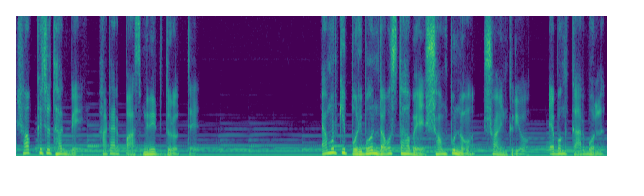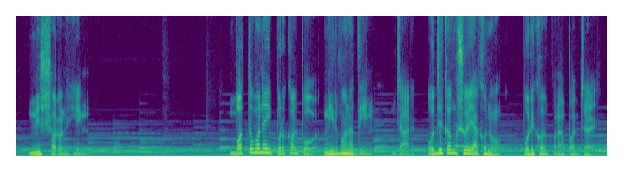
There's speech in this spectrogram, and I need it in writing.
সবকিছু থাকবে হাঁটার পাঁচ মিনিট দূরত্বে। এমনকি পরিবহন ব্যবস্থা হবে সম্পূর্ণ স্বয়ংক্রিয় এবং কার্বন নিঃসরণহীন। বর্তমানে এই প্রকল্প নির্মাণাধীন, যার অধিকাংশই এখনও পরিকল্পনা পর্যায়ে।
